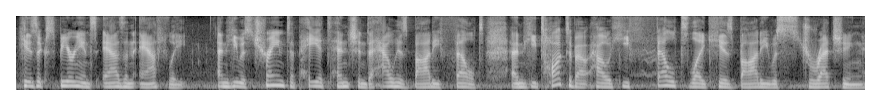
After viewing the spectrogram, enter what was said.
his experience as an athlete. And he was trained to pay attention to how his body felt. And he talked about how he felt like his body was stretching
